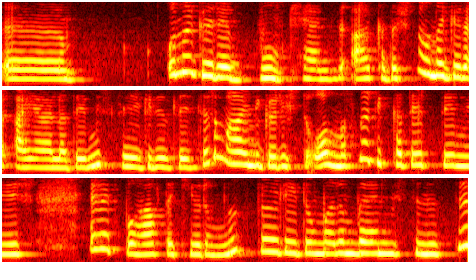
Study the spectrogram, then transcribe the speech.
Ee, ona göre bul kendi arkadaşını ona göre ayarla demiş sevgili izleyicilerim. Aynı görüşte olmasına dikkat et demiş. Evet bu haftaki yorumunuz böyleydi. Umarım beğenmişsinizdir.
